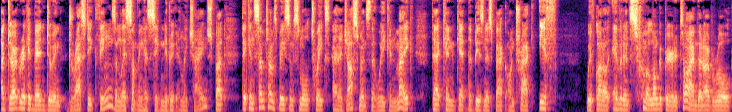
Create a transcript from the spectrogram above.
I don't recommend doing drastic things unless something has significantly changed, but there can sometimes be some small tweaks and adjustments that we can make that can get the business back on track if we've got evidence from a longer period of time that overall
